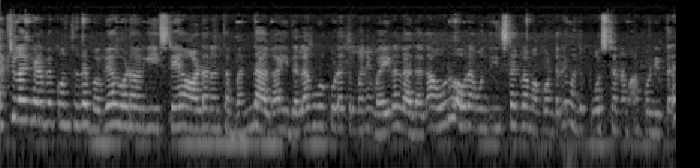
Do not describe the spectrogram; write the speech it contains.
ಆಕ್ಚುಲ್ ಆಗಿ ಹೇಳ್ಬೇಕು ಅಂತಂದ್ರೆ ಭವ್ಯ ಗೌಡ ಅವ್ರಿಗೆ ಈ ಸ್ಟೇ ಆರ್ಡರ್ ಅಂತ ಬಂದಾಗ ಇದೆಲ್ಲವೂ ಕೂಡ ತುಂಬಾನೇ ವೈರಲ್ ಆದಾಗ ಅವರು ಅವರ ಒಂದು ಇನ್ಸ್ಟಾಗ್ರಾಮ್ ಅಕೌಂಟ್ ಅಲ್ಲಿ ಒಂದು ಪೋಸ್ಟ್ ಅನ್ನ ಹಾಕೊಂಡಿರ್ತಾರೆ.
